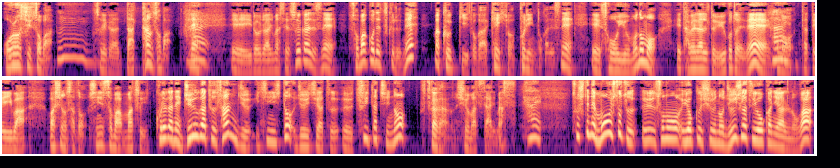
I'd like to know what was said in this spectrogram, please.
おろし蕎麦、うん。それから脱炭蕎麦、ね、はいえーいろいろありまして、それからですね、蕎麦粉で作るね、まあクッキーとかケーキとかプリンとかですね、えーそういうものも、えー食べられるということでね、はいこの立岩和紙の里新蕎麦祭り、これがね、10月31日と11月う1日の2日間週末であります。はい。そしてね、もう一つ、えーその翌週の11月8日にあるのが、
